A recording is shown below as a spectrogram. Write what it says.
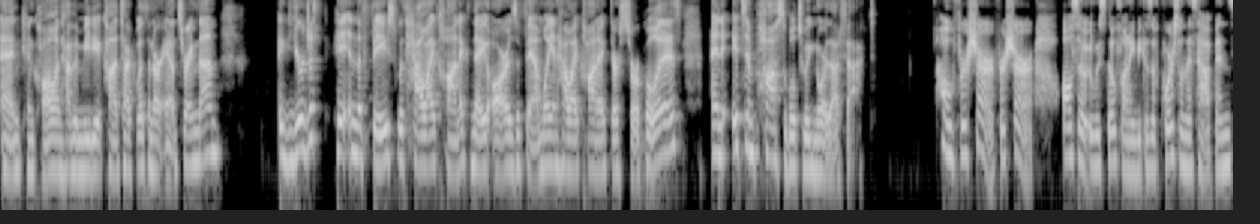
and can call and have immediate contact with and are answering them, eh, you're just hit in the face with how iconic they are as a family and how iconic their circle is. And it's impossible to ignore that fact. Oh, for sure, for sure. Also, it was so funny because, of course, when this happens,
